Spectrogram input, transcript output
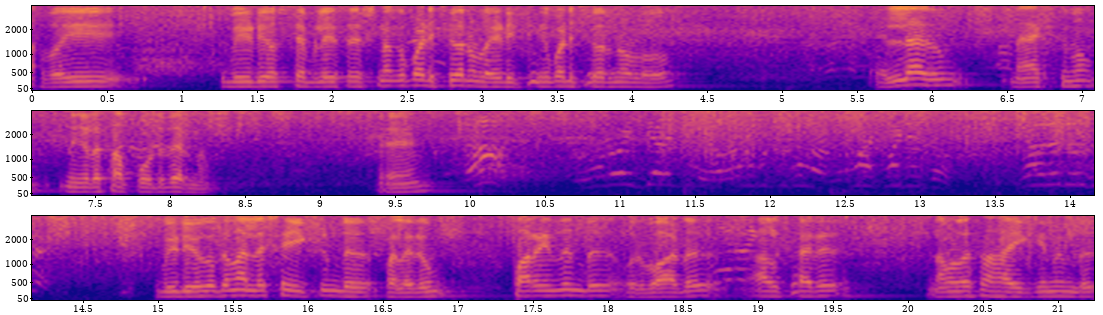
അപ്പോൾ ഈ വീഡിയോ സ്റ്റെബിലൈസേഷനൊക്കെ പഠിച്ചു വരണുള്ളൂ എഡിറ്റിംഗ് പഠിച്ചു വരണുള്ളൂ. എല്ലാവരും മാക്സിമം നിങ്ങളുടെ സപ്പോർട്ട് തരണം. ഏ. വീഡിയോക്കൊക്കെ നല്ല ഷെയ്ക്ക് ഉണ്ട് പലരും പറയുന്നുണ്ട്. ഒരുപാട് ആൾക്കാർ നമ്മളെ സഹായിക്കുന്നുണ്ട്.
